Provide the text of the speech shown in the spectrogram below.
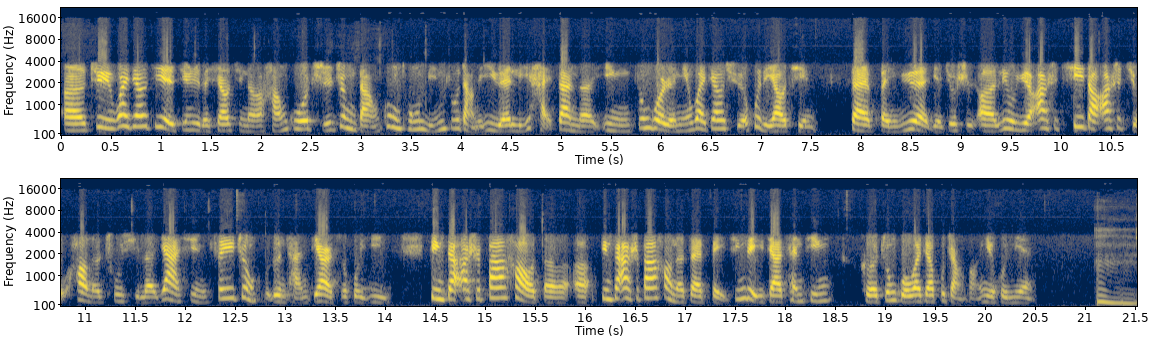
呃，据外交界今日的消息呢，韩国执政党共同民主党的议员李海赞呢，应中国人民外交学会的邀请，在本月，也就是呃六月二十七到二十九号呢，出席了亚信非政府论坛第二次会议。并在二十八号的呃，并在二十八号呢，在北京的一家餐厅和中国外交部长王毅会面。嗯，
